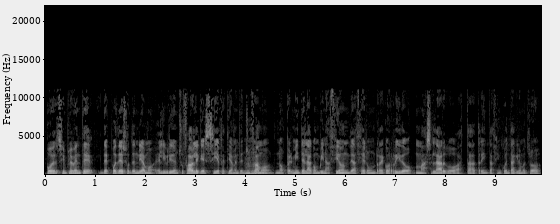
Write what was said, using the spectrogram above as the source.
Pues simplemente después de eso tendríamos el híbrido enchufable, que sí, efectivamente enchufamos, nos permite la combinación de hacer un recorrido más largo, hasta 30, 50 kilómetros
